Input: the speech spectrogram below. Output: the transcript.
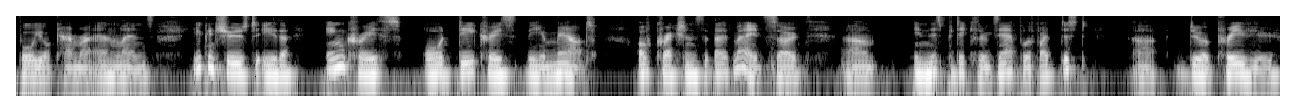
for your camera and lens, you can choose to either increase or decrease the amount of corrections that they've made. So um, in this particular example, if I just uh, do a preview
